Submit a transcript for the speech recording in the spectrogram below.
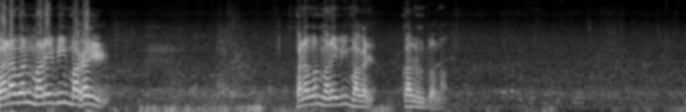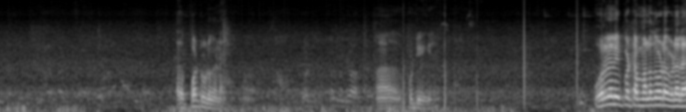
கணவன் மனைவி மகள். கணவன் மனைவி மகள். கால் சொல்லலாம் அதை போட்டு விடுங்கண்ணே. ஆ பூட்டி ஒருநிலைப்பட்ட மனதோட விடலை.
